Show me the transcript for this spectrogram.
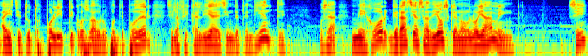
a institutos políticos o a grupos de poder si la fiscalía es independiente? O sea, mejor, gracias a Dios, que no lo llamen. ¿sí?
